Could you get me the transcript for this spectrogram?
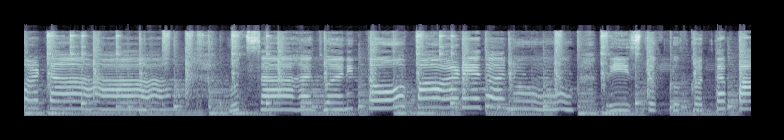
పాట. ఉత్సాహ ధ్వనితో పాడేదను. క్రీస్తుకు కొత్త పా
